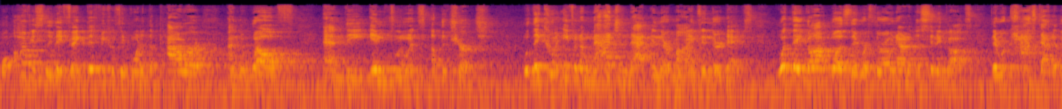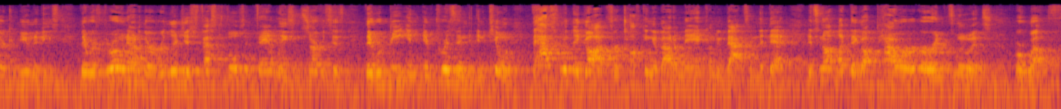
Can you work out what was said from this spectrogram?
well, obviously they faked this because they wanted the power and the wealth and the influence of the church. Well, they couldn't even imagine that in their minds in their days. What they got was they were thrown out of the synagogues, they were cast out of their communities, they were thrown out of their religious festivals and families and services, they were beaten, imprisoned, and killed. That's what they got for talking about a man coming back from the dead. It's not like they got power or influence or wealth.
